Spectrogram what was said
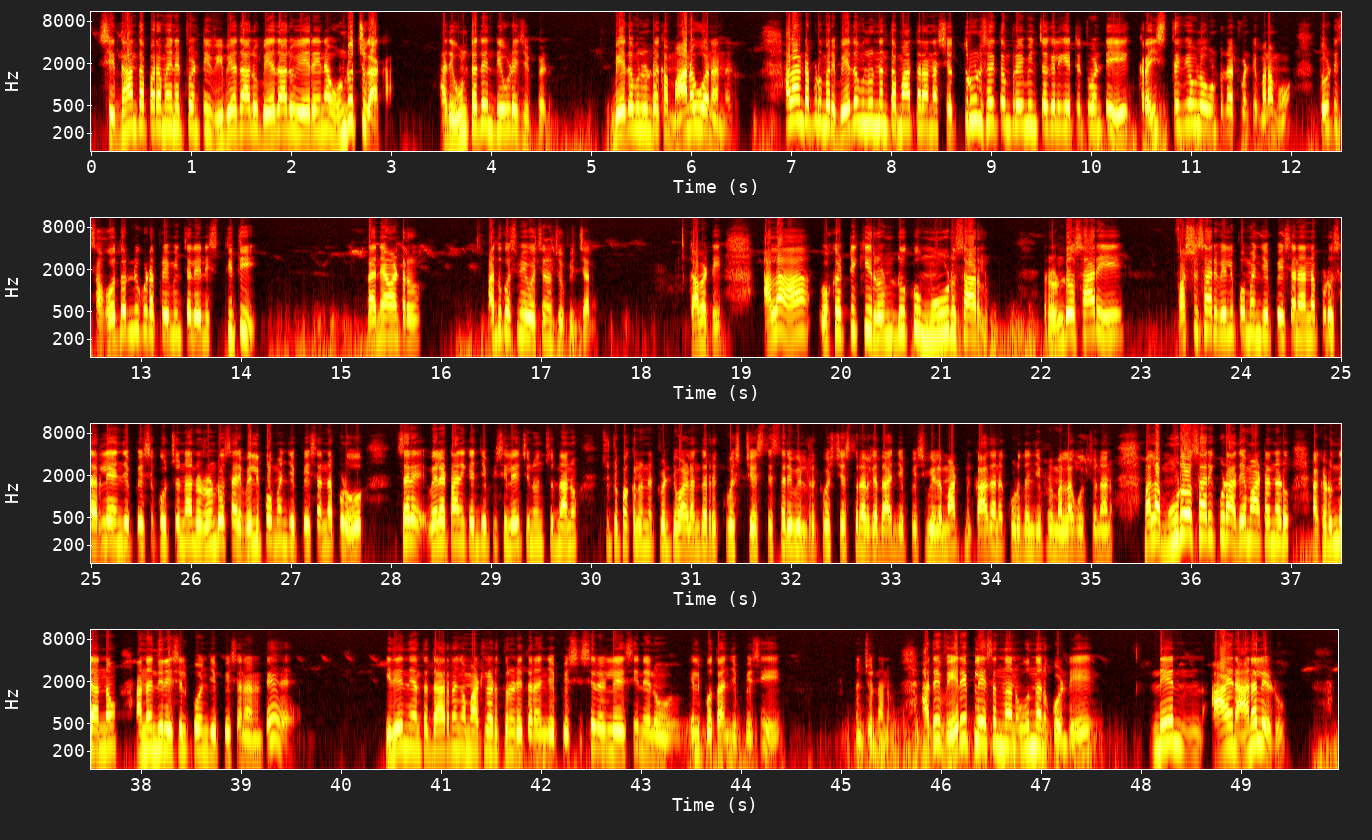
సిద్ధాంతపరమైనటువంటి విభేదాలు భేదాలు ఏదైనా ఉండొచ్చుగాక అది ఉంటుందని దేవుడే చెప్పాడు. భేదములు ఉండక మానవు అని అన్నాడు. అలాంటప్పుడు మరి భేదములు ఉన్నంత మాత్రాన శత్రువుని సైతం ప్రేమించగలిగేటటువంటి క్రైస్తవ్యంలో ఉంటున్నటువంటి మనము తోటి సహోదరుని కూడా ప్రేమించలేని స్థితి. దాన్ని ఏమంటారు? అందుకోసమే వచ్చిన చూపించాను. కాబట్టి అలా ఒకటికి రెండుకు మూడు సార్లు. రెండోసారి ఫస్ట్ సారి వెళ్ళిపోమని చెప్పేసి అని అన్నప్పుడు సర్లే అని చెప్పేసి కూర్చున్నాను. రెండోసారి వెళ్ళిపోమని చెప్పేసి అన్నప్పుడు సరే వెళ్ళటానికి అని చెప్పేసి లేచి నుంచున్నాను. చుట్టుపక్కల ఉన్నటువంటి వాళ్ళందరూ రిక్వెస్ట్ చేస్తే సరే వీళ్ళు రిక్వెస్ట్ చేస్తున్నారు కదా అని చెప్పేసి వీళ్ళ మాటను కాదనకూడదని చెప్పి మళ్ళీ కూర్చున్నాను. మళ్ళీ మూడోసారి కూడా అదే మాట అన్నాడు. అక్కడ ఉంది అన్నం అన్నం తినేసి వెళ్ళిపో అని చెప్పేసి అని అంటే ఇదేంది అంత దారుణంగా మాట్లాడుతున్నాడు ఇతనని చెప్పేసి సరే లేచి నేను వెళ్ళిపోతా అని చెప్పేసి నుంచున్నాను. అదే వేరే ప్లేస్ ఉందనుకోండి నేను ఆయన అనలేడు.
